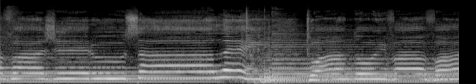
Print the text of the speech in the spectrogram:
Nova Jerusalém, tua noiva vai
